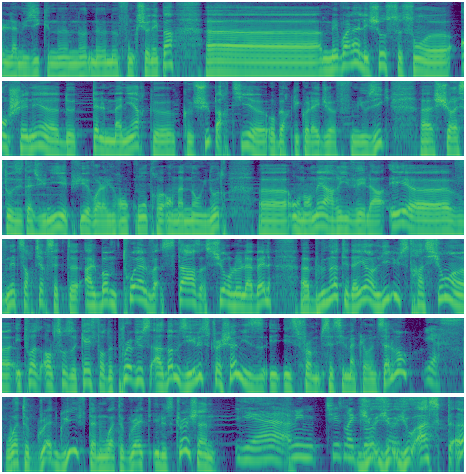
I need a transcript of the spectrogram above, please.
la musique ne, fonctionnait pas. Mais voilà, les choses se sont enchaînées de telle manière que, que je suis parti au Berklee College of Music. Je suis resté aux États-Unis et puis voilà, une rencontre en amenant une autre. On en est arrivé là. Et vous venez de sortir cet album 12 Stars sur le label euh, Blue Note. Et d'ailleurs, l'illustration, euh, it was also the case for the previous album. The illustration is, is from Cécile McLaurin Salvant. Yes. What a great gift and what a great illustration. Yeah, I mean, she's my You, you, you asked her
